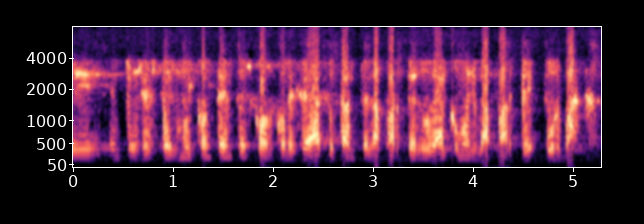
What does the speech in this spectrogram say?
Eh, entonces, pues muy contentos con, con ese dato, tanto en la parte rural como en la parte urbana.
